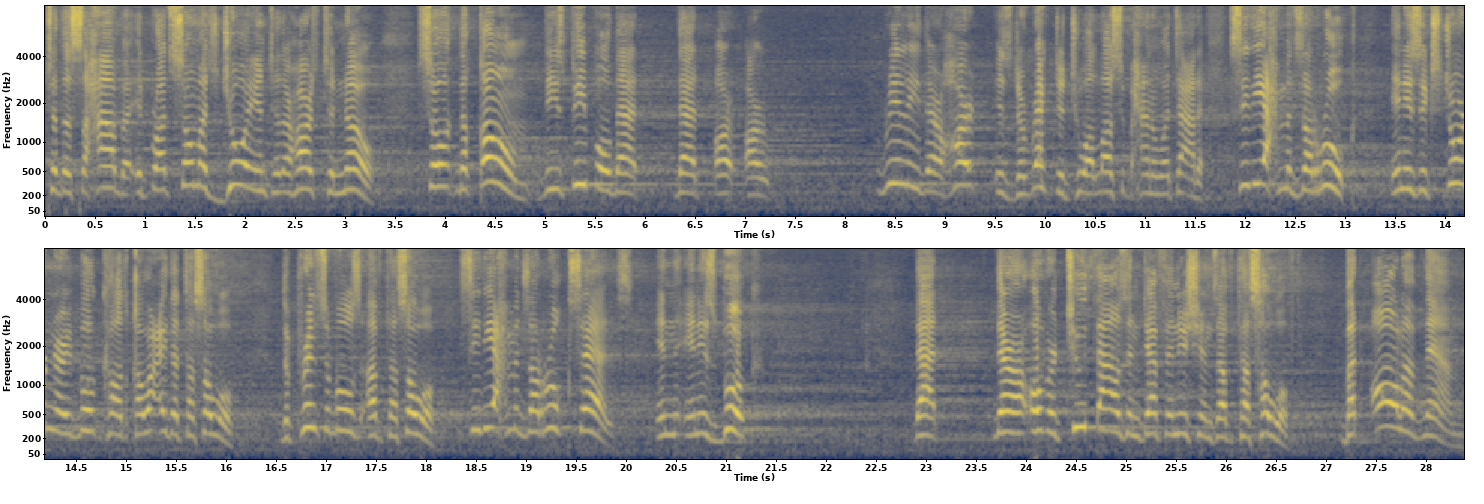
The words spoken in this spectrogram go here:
to the Sahaba. It brought so much joy into their hearts to know. So the Qawm, these people that, that are, are really their heart is directed to Allah subhanahu wa ta'ala. Sidi Ahmed Zarruq, in his extraordinary book called Qawa'id al-Tasawwuf, the principles of Tasawwuf. Sidi Ahmed Zarruq says in, in his book that there are over 2,000 definitions of Tasawwuf, but all of them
